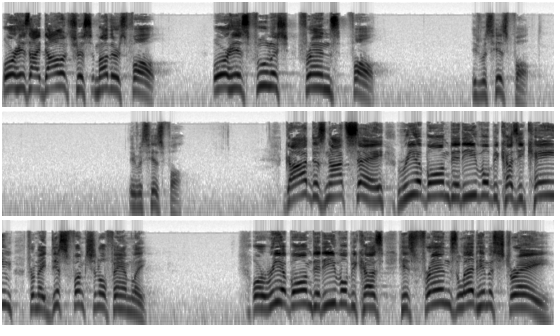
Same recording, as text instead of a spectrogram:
or his idolatrous mother's fault, or his foolish friend's fault. It was his fault. It was his fault. God does not say Rehoboam did evil because he came from a dysfunctional family. Or Rehoboam did evil because his friends led him astray.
